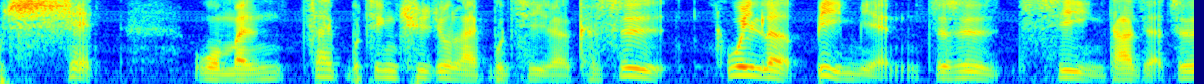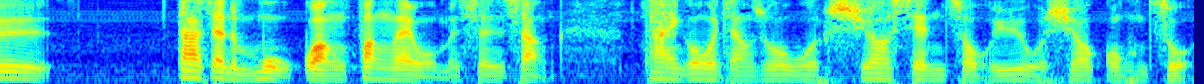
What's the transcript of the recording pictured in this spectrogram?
shit，我们再不进去就来不及了。可是为了避免就是吸引大家，就是。大家的目光放在我们身上，他还跟我讲说：“我需要先走，因为我需要工作。”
